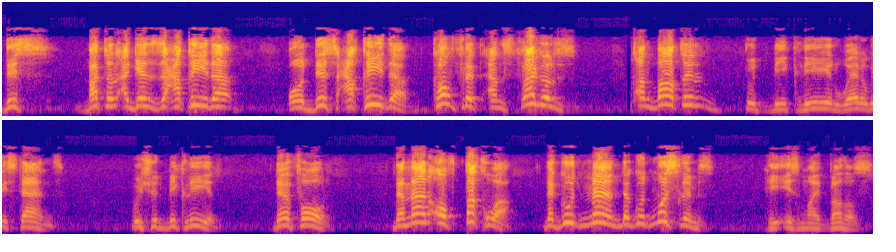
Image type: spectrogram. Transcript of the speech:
This battle against the Aqidah or this Aqidah conflict and struggles and battle should be clear where we stand. We should be clear. Therefore, the man of taqwa, the good man, the good Muslims, he is my brothers.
